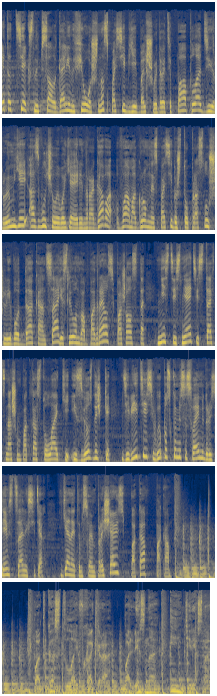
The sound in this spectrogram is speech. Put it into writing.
Этот текст написала Галина Фиошина. Спасибо ей большое. Давайте поаплодируем ей. Озвучила его я, Ирина Рогава. Вам огромное спасибо, что прослушали его до конца. Если он вам понравился, пожалуйста, не стесняйтесь, ставьте нашему подкасту лайки и звездочки, делитесь выпусками со своими друзьями в социальных сетях. Я на этом с вами прощаюсь. Пока-пока. Подкаст лайфхакера. Полезно и интересно.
